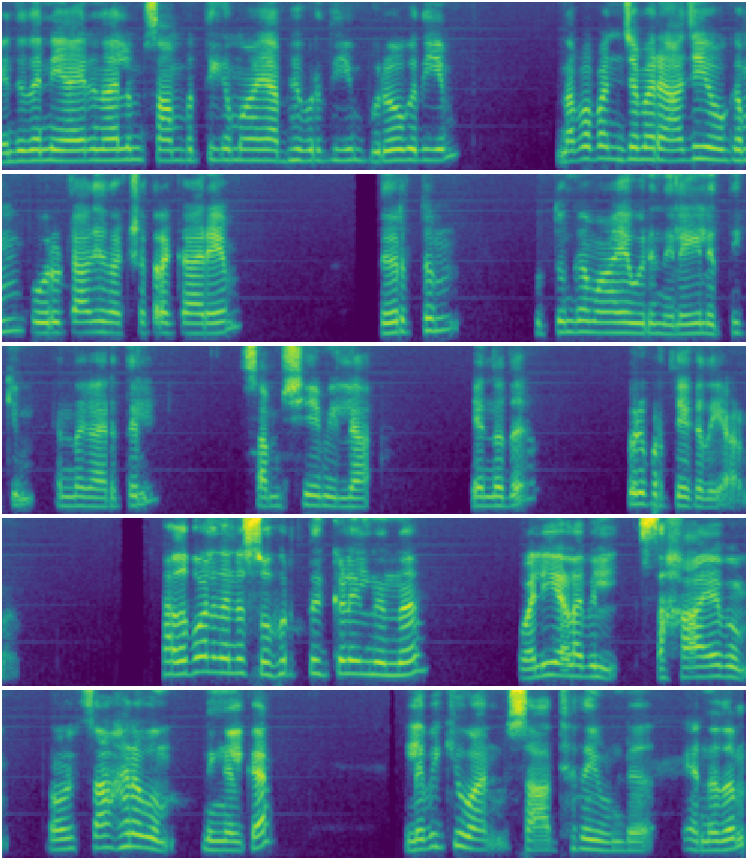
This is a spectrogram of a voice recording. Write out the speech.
എന്തു തന്നെയായിരുന്നാലും സാമ്പത്തികമായ അഭിവൃദ്ധിയും പുരോഗതിയും നവപഞ്ചമ രാജയോഗം പോരുട്ടാതി നക്ഷത്രക്കാരെ തീർത്തും ഉത്തുംഗമായ ഒരു നിലയിലെത്തിക്കും എന്ന കാര്യത്തിൽ സംശയമില്ല എന്നത് ഒരു പ്രത്യേകതയാണ്. അതുപോലെ തന്നെ സുഹൃത്തുക്കളിൽ നിന്ന് വലിയ അളവിൽ സഹായവും പ്രോത്സാഹനവും നിങ്ങൾക്ക് ലഭിക്കുവാൻ സാധ്യതയുണ്ട് എന്നതും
